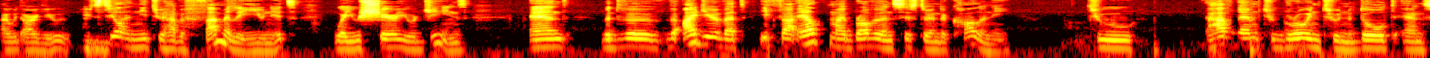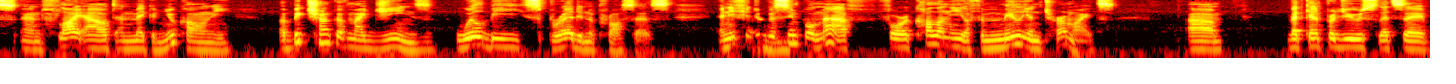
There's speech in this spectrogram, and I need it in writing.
I would argue, you mm-hmm. still need to have a family unit where you share your genes. And but the the idea that if I help my brother and sister in the colony to have them to grow into an adult and and fly out and make a new colony, a big chunk of my genes will be spread in the process. And if you do the mm-hmm. simple math for a colony of a million termites, um, that can produce, let's say,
